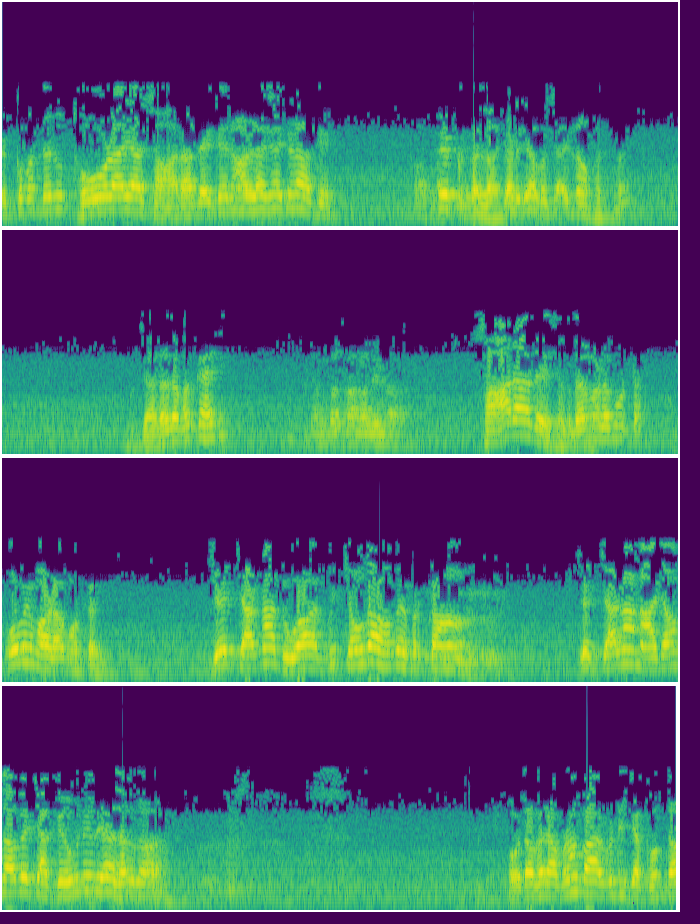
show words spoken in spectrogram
ਇੱਕ ਬੰਦੇ ਨੂੰ ਥੋੜਾ ਜਿਹਾ ਸਹਾਰਾ ਦੇ ਕੇ ਨਾਲ ਲੈ ਗਿਆ ਚੜਾ ਕੇ। ਇੱਕ ਗੱਲਾ ਚੜ ਗਿਆ ਬਸ ਇੰਨਾ ਫ਼ਰਕ ਹੈ। ਜ਼ਿਆਦਾ ਦਾ ਫ਼ਰਕ ਹੈ ਨਹੀਂ। ਜਨਤਾ ਸਾਰਾ ਦੇਣਾ ਸਹਾਰਾ ਦੇ ਸਕਦਾ ਮਾੜਾ ਮੋਟਾ ਉਹ ਵੀ ਮਾੜਾ ਮੋਟਾ ਹੀ। ਜੇ ਚੜਨਾ ਦੂਆ ਆਦਮੀ ਚਾਹੁੰਦਾ ਹੋਵੇ ਫਿਰ ਤਾਂ। ਜੇ ਚੜਨਾ ਨਾ ਚਾਹੁੰਦਾ ਹੋਵੇ ਚੱਕ ਕੇ ਉਹ ਨਹੀਂ ਲਿਆ ਸਕਦਾ। ਉਹ ਤਾਂ ਫਿਰ ਆਪਣਾ ਭਾਰ ਵੀ ਨਹੀਂ ਚੱਕ ਹੁੰਦਾ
